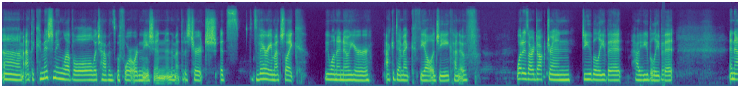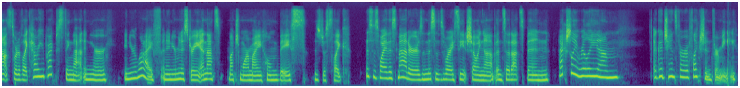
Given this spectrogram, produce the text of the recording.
Um, at the commissioning level, which happens before ordination in the Methodist Church, it's it's very much like we want to know your academic theology, kind of what is our doctrine? Do you believe it? How do you believe it? And now it's sort of like, how are you practicing that in your in your life and in your ministry? And that's much more my home base is just like, this is why this matters and this is where I see it showing up. And so that's been actually really um a good chance for reflection for me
